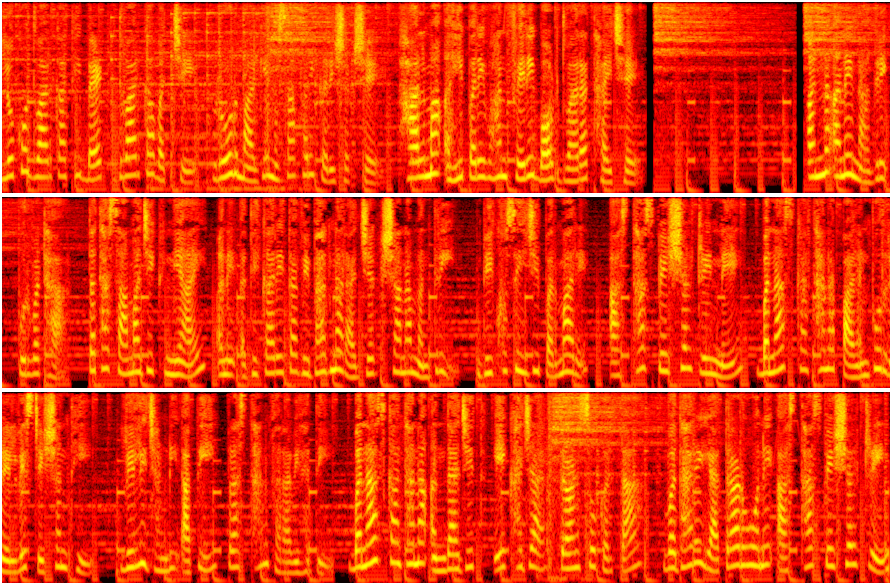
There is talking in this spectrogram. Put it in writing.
લોકો દ્વારકાથી બેટ દ્વારકા વચ્ચે રોડ માર્ગે મુસાફરી કરી શકશે. હાલમાં અહીં પરિવહન ફેરી બોટ દ્વારા થાય છે. અન્ન અને નાગરિક પુરવઠા. તથા સામાજિક ન્યાય અને અધિકારીતા વિભાગના રાજ્યકક્ષાના મંત્રી ભીખુસિંહજી પરમારે આસ્થા સ્પેશિયલ ટ્રેનને બનાસકાંઠાના પાલનપુર રેલવે સ્ટેશનથી લીલી ઝંડી આપી પ્રસ્થાન કરાવી હતી. બનાસકાંઠાના અંદાજિત એક હજાર ત્રણસો કરતા વધારે યાત્રાળુઓને આસ્થા સ્પેશિયલ ટ્રેન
